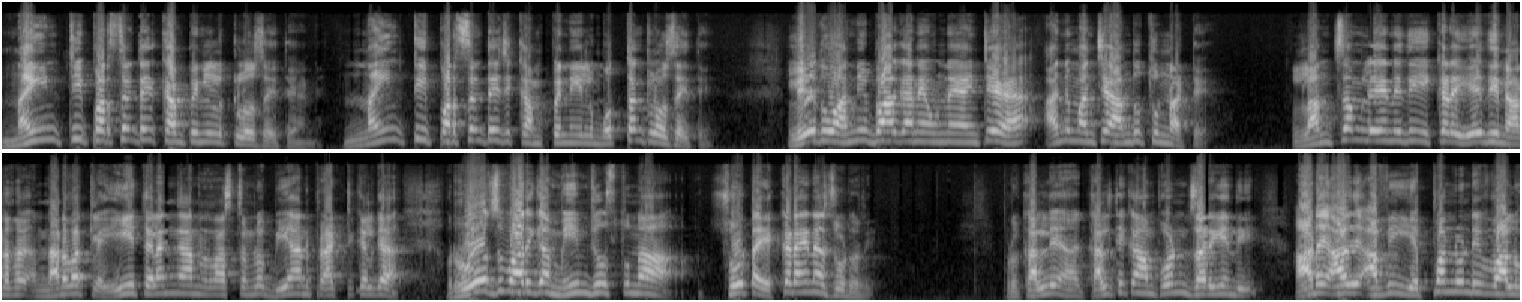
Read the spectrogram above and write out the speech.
నైంటీ పర్సెంటేజ్ కంపెనీలు క్లోజ్ అవుతాయండి నైంటీ పర్సెంటేజ్ కంపెనీలు మొత్తం క్లోజ్ అవుతాయి లేదు అన్ని బాగానే ఉన్నాయంటే అన్ని మంచిగా అందుతున్నట్టే. లంచం లేనిది ఇక్కడ ఏది నడవ నడవట్లే. ఈ తెలంగాణ రాష్ట్రంలో బియాన్ ప్రాక్టికల్గా రోజువారీగా మేము చూస్తున్న చోట ఎక్కడైనా చూడరు. ఇప్పుడు కల్ కల్తీ కాంపౌండ్ జరిగింది. ఆడ అది అవి ఎప్పటి నుండి వాళ్ళు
